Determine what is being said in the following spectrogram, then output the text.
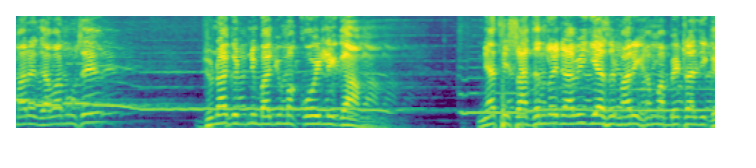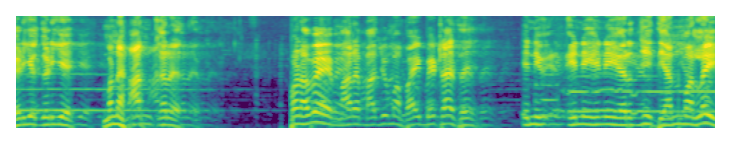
મારે જવાનું છે જુનાગઢની બાજુમાં કોયલી ગામ. ત્યાંથી સાધન લઈને આવી ગયા છે. મારી હમા બેઠાજી ઘડીએ ઘડીએ મને હાન કરે. પણ હવે મારા બાજુમાં ભાઈ બેઠા છે. એની એની એની અરજી ધ્યાનમાં લઈ.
